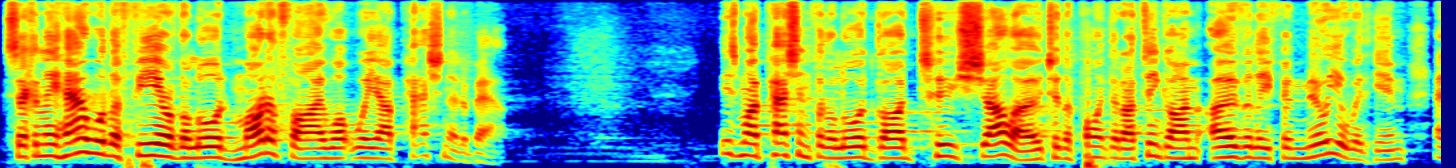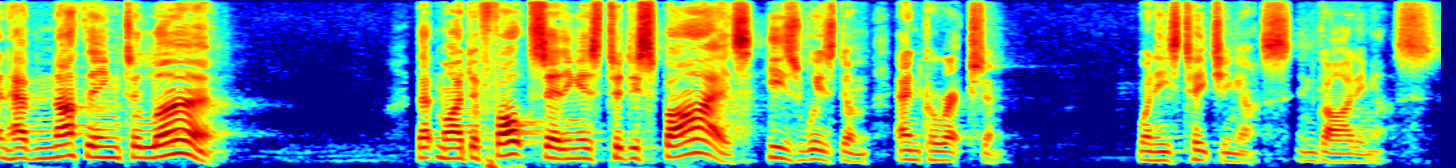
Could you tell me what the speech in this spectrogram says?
Secondly, how will the fear of the Lord modify what we are passionate about? Is my passion for the Lord God too shallow to the point that I think I'm overly familiar with Him and have nothing to learn? That my default setting is to despise his wisdom and correction when he's teaching us and guiding us?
